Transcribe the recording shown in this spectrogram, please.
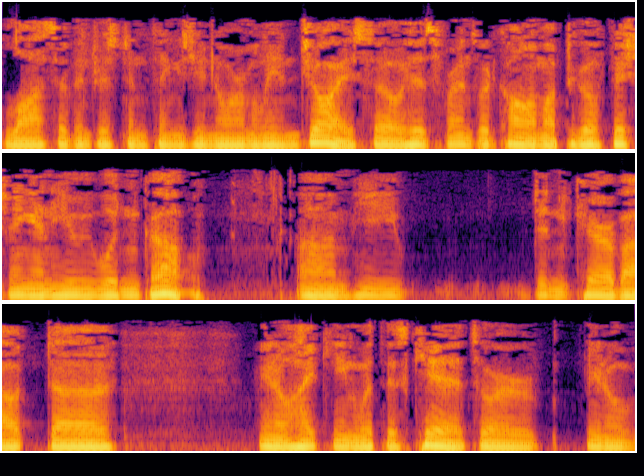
loss of interest in things you normally enjoy. So his friends would call him up to go fishing, and he wouldn't go. Um, he didn't care about uh, you know hiking with his kids, or you know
